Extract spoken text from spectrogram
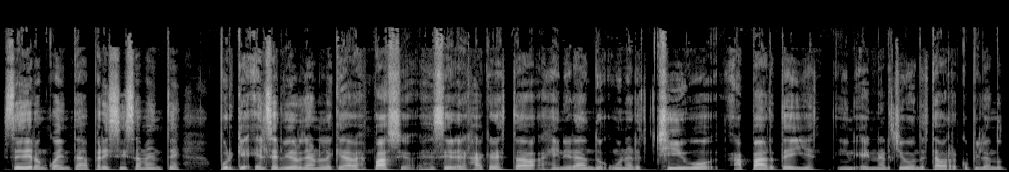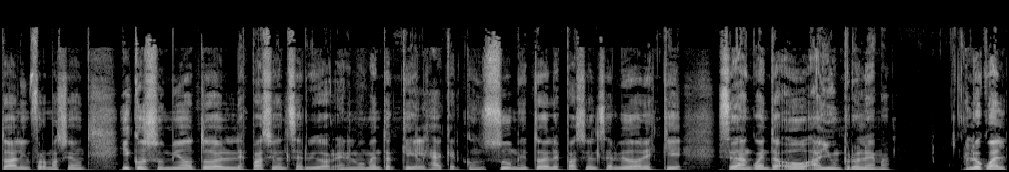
se dieron cuenta precisamente porque el servidor ya no le quedaba espacio. Es decir, el hacker estaba generando un archivo aparte y en un archivo donde estaba recopilando toda la información y consumió todo el espacio del servidor. En el momento que el hacker consume todo el espacio del servidor es que se dan cuenta, oh, hay un problema. Lo cual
